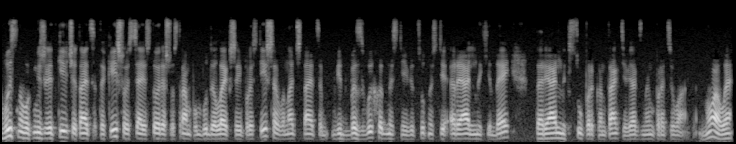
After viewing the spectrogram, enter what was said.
Висновок між рядків читається такий, що ось ця історія, що з Трампом буде легше і простіше, вона читається від безвиходності і відсутності реальних ідей та реальних суперконтактів, як з ним працювати. Ну але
